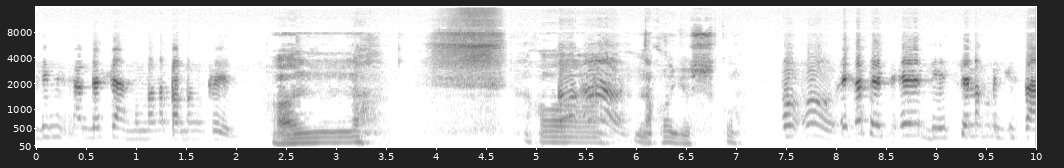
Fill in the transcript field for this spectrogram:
idinimanda siya ng mga pamangkin. Hala. Nako, Oo. nako, Diyos ko. Oo, eh kasi si Edith, siya lang mag-isa.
